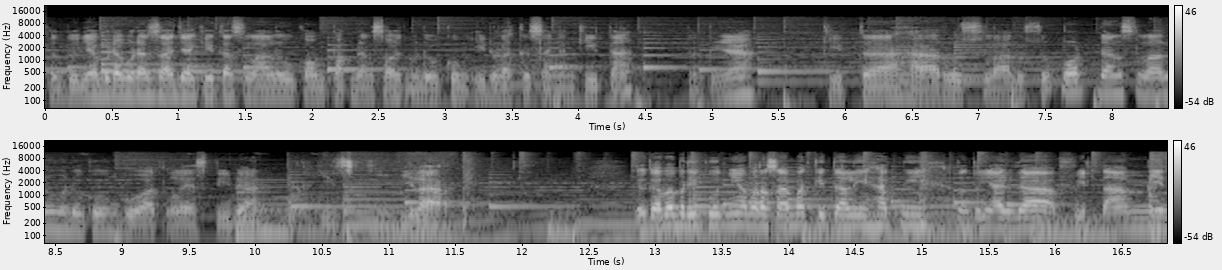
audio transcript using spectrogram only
Tentunya mudah-mudahan saja kita selalu kompak dan solid mendukung idola kesayangan kita. Tentunya kita harus selalu support dan selalu mendukung buat Lesti dan Rizky Bilar ke kabar berikutnya para sahabat kita lihat nih tentunya ada vitamin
